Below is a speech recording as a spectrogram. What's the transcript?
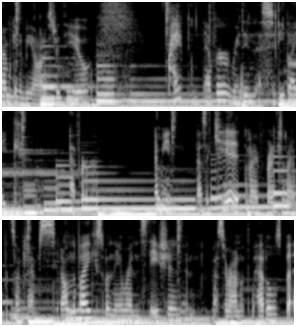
I'm gonna be honest with you. I've never ridden a Citi bike ever. I mean, As a kid, my friends and I would sometimes sit on the bikes when they were in the station and mess around with the pedals, but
